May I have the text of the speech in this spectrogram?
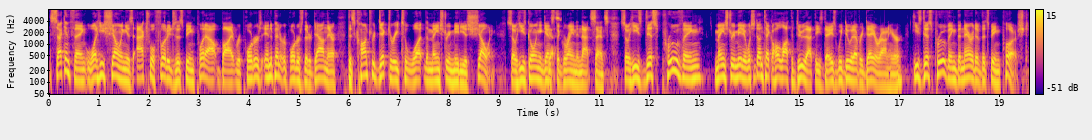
Second thing, what he's showing is actual footage that's being put out by reporters, independent reporters that are down there, that's contradictory to what the mainstream media is showing. So he's going against Yes. the grain in that sense. So he's disproving mainstream media, which it doesn't take a whole lot to do that these days. We do it every day around here. He's disproving the narrative that's being pushed.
